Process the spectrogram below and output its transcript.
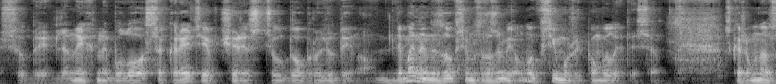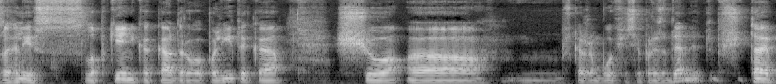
сюди. Для них не було секретів через цю добру людину. Для мене не зовсім зрозуміло. Ну, всі можуть помилитися. Скажімо, у нас взагалі слабкенька кадрова політика, що. Е- скажімо, в офісі президента, та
